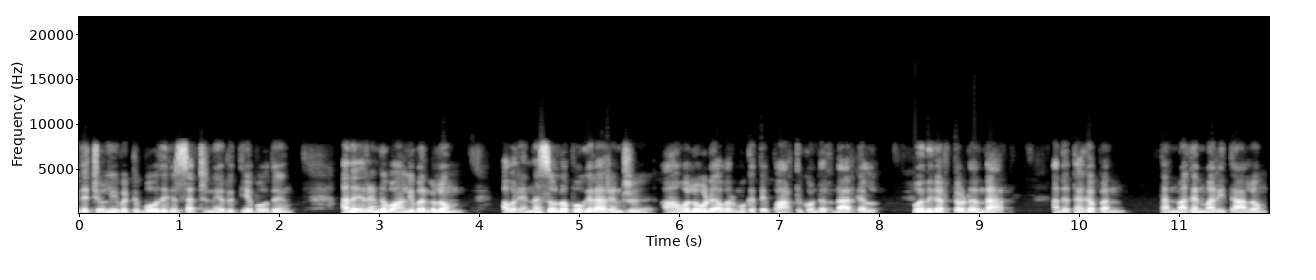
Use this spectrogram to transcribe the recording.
இதை சொல்லிவிட்டு போதகர் சற்று நிறுத்திய போது அந்த இரண்டு வாலிபர்களும் அவர் என்ன சொல்ல போகிறார்? என்று ஆவலோடு அவர் முகத்தை பார்த்து கொண்டிருந்தார்கள். போதகர் தொடர்ந்தார். அந்த தகப்பன் தன் மகன் மறித்தாலும்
